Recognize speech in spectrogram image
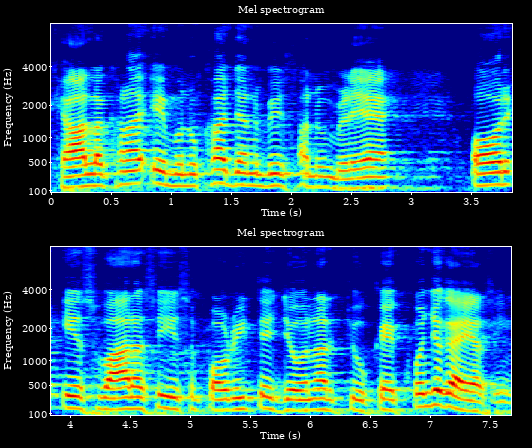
ਖਿਆਲ ਰੱਖਣਾ ਇਹ ਮਨੁੱਖਾ ਜਨਮ ਵੀ ਸਾਨੂੰ ਮਿਲਿਆ ਔਰ ਇਸ ਵਾਰ ਅਸੀਂ ਇਸ ਪੌੜੀ ਤੇ ਜੋ ਨਰ ਚੂਕੇ ਖੁੰਝ ਗਏ ਅਸੀਂ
